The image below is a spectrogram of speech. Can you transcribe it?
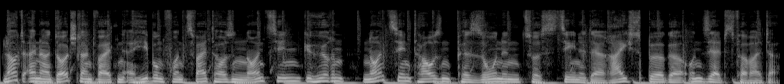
Laut einer deutschlandweiten Erhebung von 2019 gehören 19.000 Personen zur Szene der Reichsbürger und Selbstverwalter.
